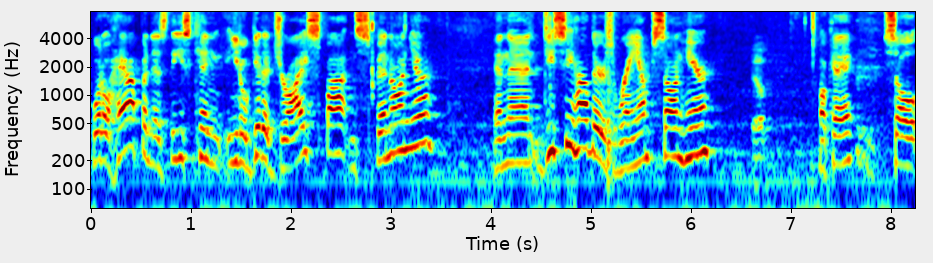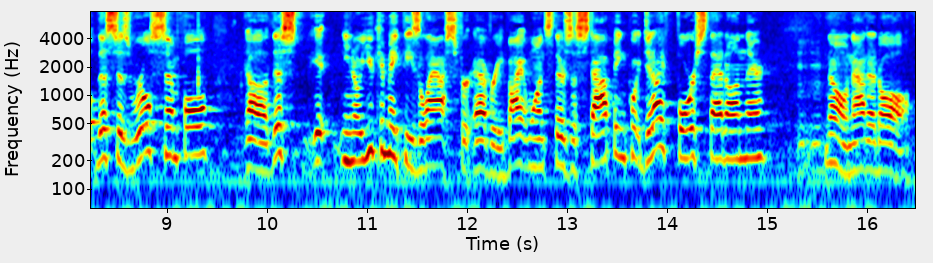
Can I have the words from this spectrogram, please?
what'll happen is these can you know get a dry spot and spin on you, and then do you see how there's ramps on here? Yep. Okay, so this is real simple. Uh, this, it, you know, you can make these last forever. You buy it once. There's a stopping point. Did I force that on there? No, not at all.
